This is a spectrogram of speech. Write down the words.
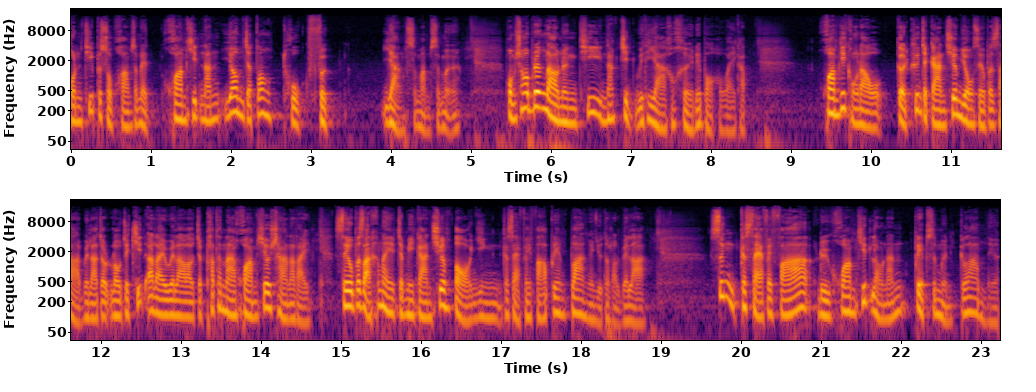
คนที่ประสบความสำเร็จ ความคิดนั้นย่อมจะต้องถูกฝึกอย่างสม่ำเสมอ ผมชอบเรื่องราวหนึ่งที่นักจิตวิทยาเขาเคยได้บอกเอาไว้ครับ ความคิดของเราเกิดขึ้นจากการเชื่อมโยงเซลล์ประสาทเวลาเราจะคิดอะไรเวลาเราจะพัฒนาความเชี่ยวชาญอะไร เซลล์ประสาทข้างในจะมีการเชื่อมต่อยิงกระแสไฟฟ้าเปรี้ยงปร้างกันอยู่ตลอดเวลา ซึ่งกระแสไฟฟ้าหรือความคิดเหล่านั้นเปรียบเสมือนกล้ามเนื้อ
